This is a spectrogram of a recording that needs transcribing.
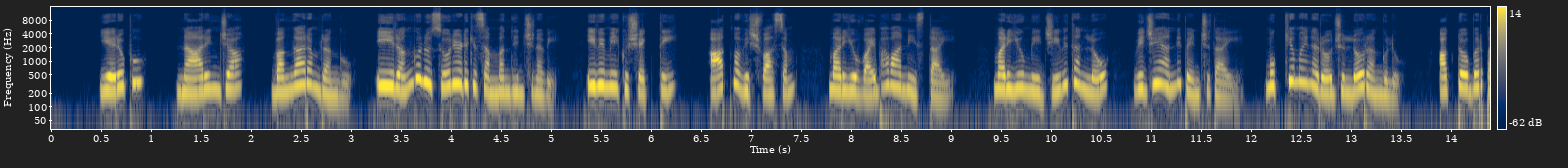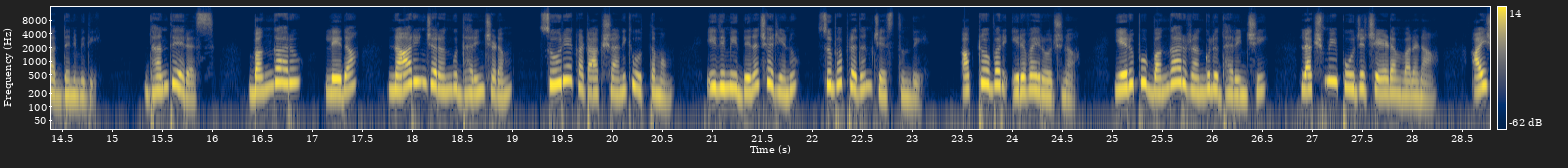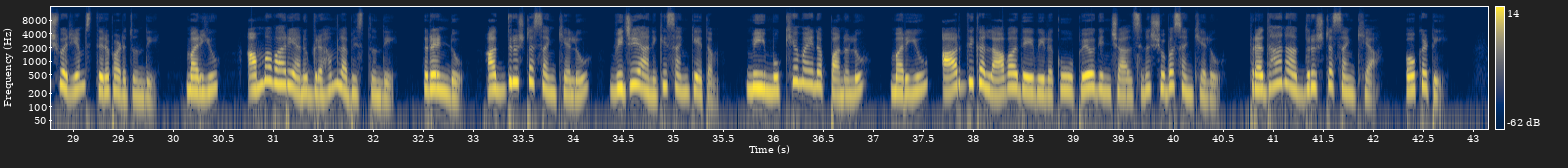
ఎరుపు నారింజ బంగారం రంగు. ఈ రంగులు సూర్యుడికి సంబంధించినవి. ఇవి మీకు శక్తి ఆత్మవిశ్వాసం మరియు వైభవాన్ని ఇస్తాయి. మరియు మీ జీవితంలో విజయాన్ని పెంచుతాయి. ముఖ్యమైన రోజుల్లో రంగులు. అక్టోబర్ పద్దెనిమిది. ధంతేరస్ బంగారు లేదా నారింజ రంగు ధరించడం సూర్యకటాక్షానికి ఉత్తమం. ఇది మీ దినచర్యను శుభప్రదం చేస్తుంది. అక్టోబర్ ఇరవై రోజున. ఎరుపు బంగారు రంగులు ధరించి లక్ష్మీ పూజ చేయడం వలన ఐశ్వర్యం స్థిరపడుతుంది మరియు అమ్మవారి అనుగ్రహం లభిస్తుంది. రెండు. అదృష్ట సంఖ్యలు విజయానికి సంకేతం. మీ ముఖ్యమైన పనులు మరియు ఆర్థిక లావాదేవీలకు ఉపయోగించాల్సిన శుభ సంఖ్యలు. ప్రధాన అదృష్ట సంఖ్య ఒకటి.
